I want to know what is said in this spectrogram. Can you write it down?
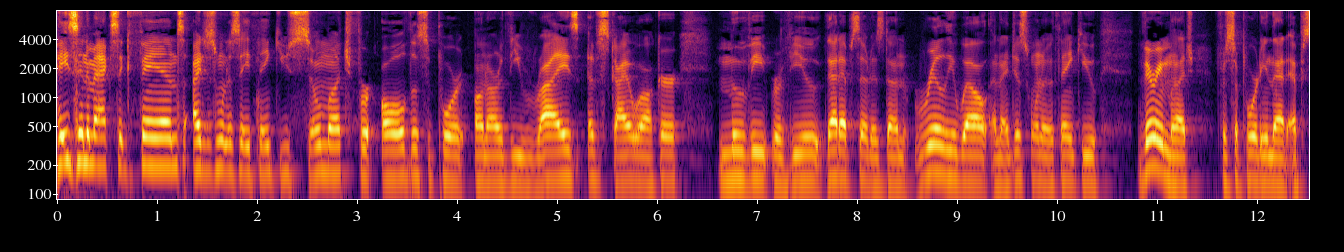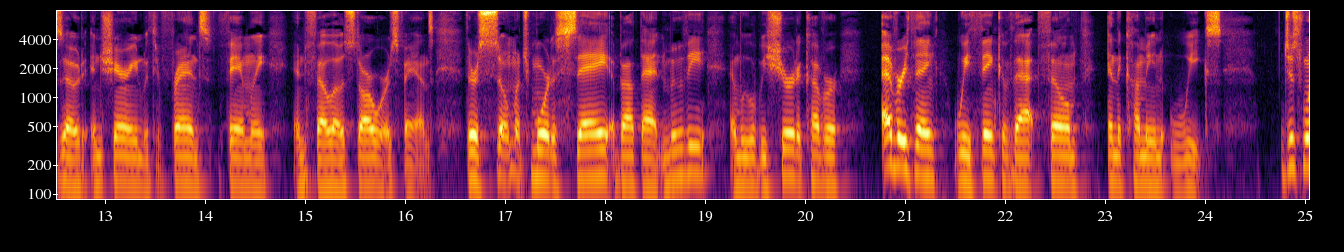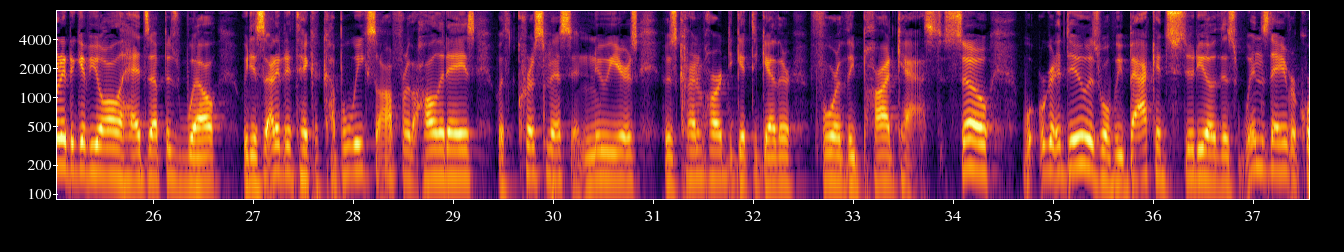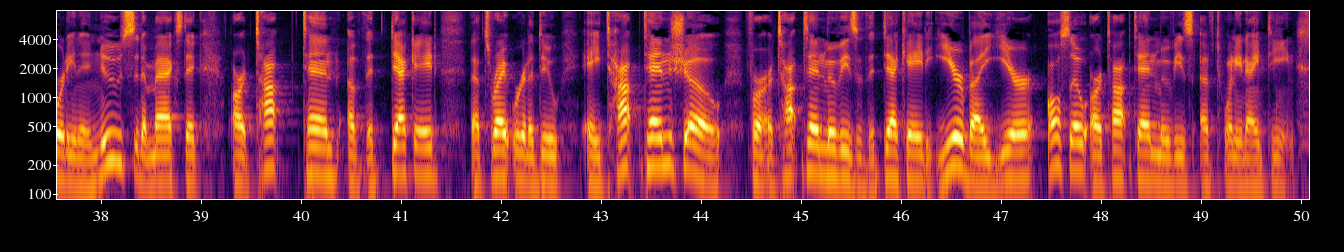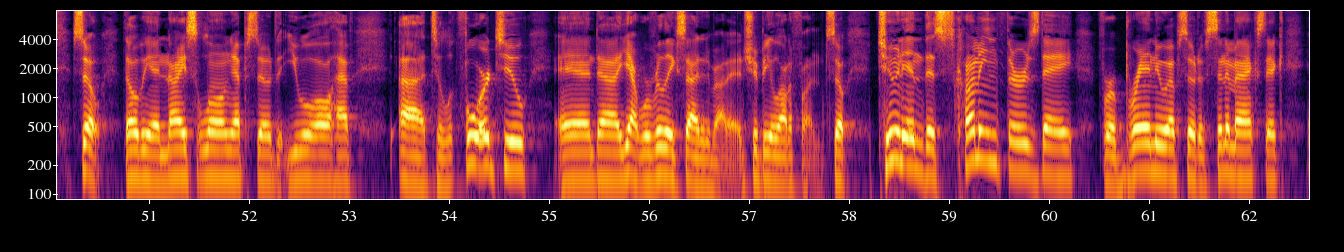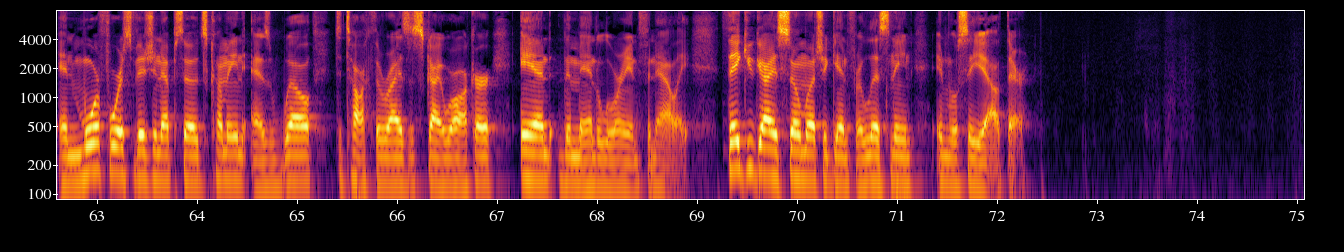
Hey, Cinemaxic fans, I just want to say thank you so much for all the support on our The Rise of Skywalker movie review. That episode has done really well, and I just want to thank you very much for supporting that episode and sharing with your friends, family, and fellow Star Wars fans. There's so much more to say about that movie, and we will be sure to cover everything we think of that film in the coming weeks just wanted to give you all a heads up as well. We decided to take a couple weeks off for the holidays with Christmas and New Year's. It was kind of hard to get together for the podcast. So, what we're going to do is we'll be back in studio this Wednesday recording a new Cinemaxtic, our top 10 of the decade. That's right, we're going to do a top 10 show for our top 10 movies of the decade year by year, also our top 10 movies of 2019. So there'll be a nice long episode that you will all have uh, to look forward to. And uh, yeah, we're really excited about it. It should be a lot of fun. So tune in this coming Thursday for a brand new episode of Cinemaxtic and more Force Vision episodes coming as well to talk The Rise of Skywalker and The Mandalorian finale. Thank you guys so much again for listening, and we'll see you out there.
